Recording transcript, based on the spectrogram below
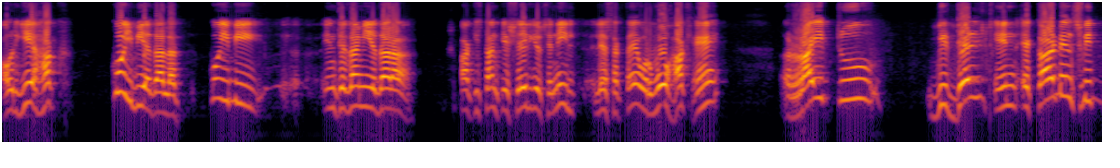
और ये हक कोई भी अदालत, कोई भी इंतज़ामी अदारा पाकिस्तान के शहरीों से नहीं ले सकता है और वो हक है। Right to be dealt in accordance with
